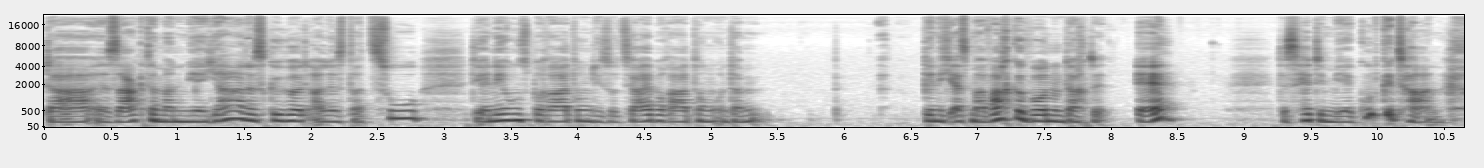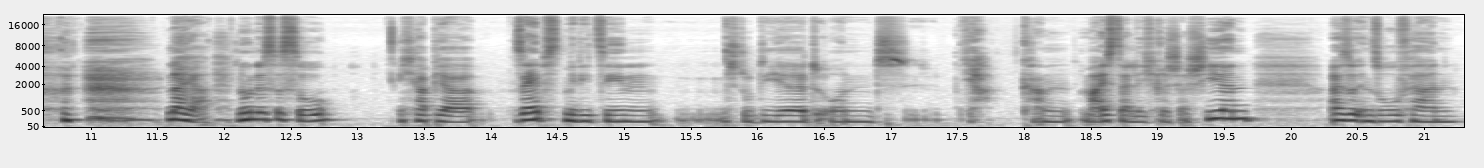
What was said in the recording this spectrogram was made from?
da äh, sagte man mir, ja, das gehört alles dazu, die Ernährungsberatung, die Sozialberatung. Und dann bin ich erstmal wach geworden und dachte, äh, das hätte mir gut getan. naja, nun ist es so, ich habe ja selbst Medizin studiert und ja, kann meisterlich recherchieren. Also insofern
